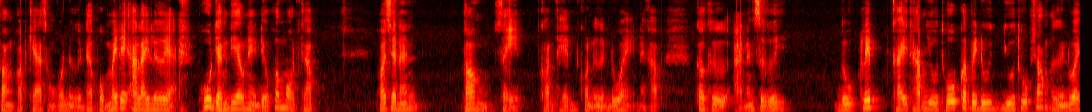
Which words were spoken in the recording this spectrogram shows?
ฟังพอดแคสต์ของคนอื่น ถ้าผมไม่ได้อะไรเลยอะ่ะพูดอย่างเดียวเนี่ยเดี๋ยวก็หมดครับ เพราะฉะนั้นต้องเสพคอนเทนต์คนอื่นด้วยนะครับ ก็คืออ่านหนังสือดูคลิปใครทำ YouTube ก็ไปดู YouTube ช่องอื่นด้วย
